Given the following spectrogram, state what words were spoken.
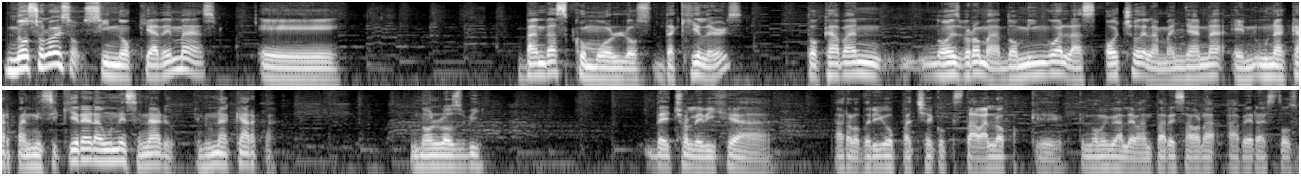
No solo eso, sino que además. eh, bandas como los The Killers tocaban, no es broma, domingo a las 8 de la mañana en una carpa. Ni siquiera era un escenario, en una carpa. No los vi. De hecho, le dije a, a Rodrigo Pacheco que estaba loco, que, que no me iba a levantar esa hora a ver a estos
